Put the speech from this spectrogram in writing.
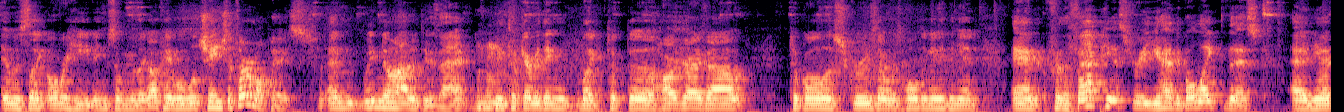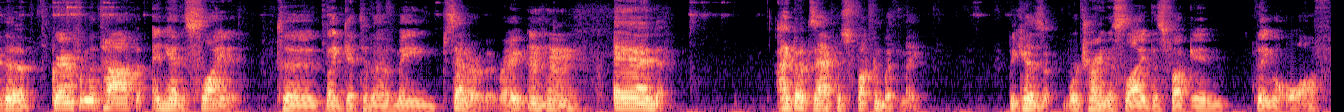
it was like overheating, so we were like, okay, well, we'll change the thermal paste, and we know how to do that. We took everything, like, took the hard drive out, took all the screws that was holding anything in, and for the fat PS3, you had to go like this, and you had to grab it from the top, and you had to slide it to like get to the main center of it, right? Mm-hmm. And I thought Zach was fucking with me because we're trying to slide this fucking thing off,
